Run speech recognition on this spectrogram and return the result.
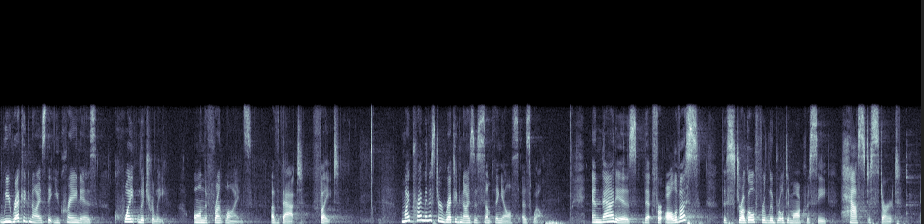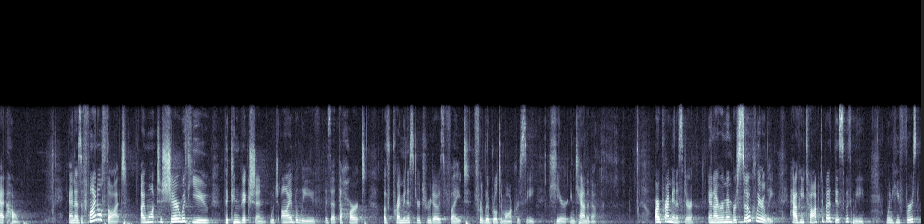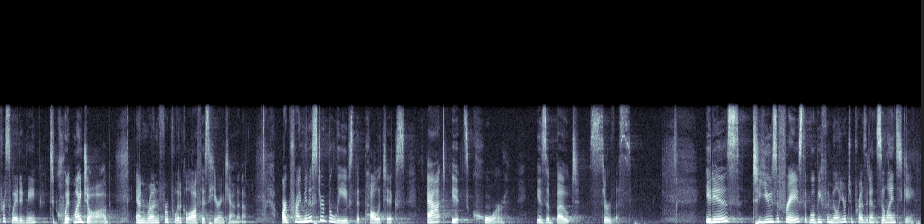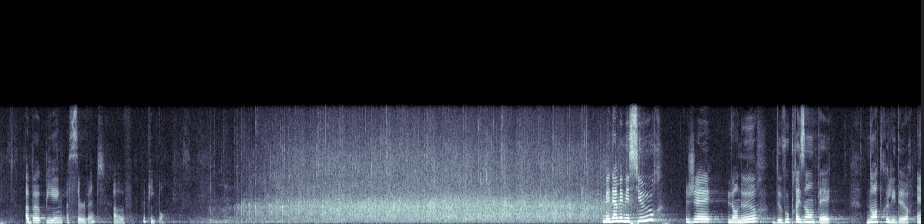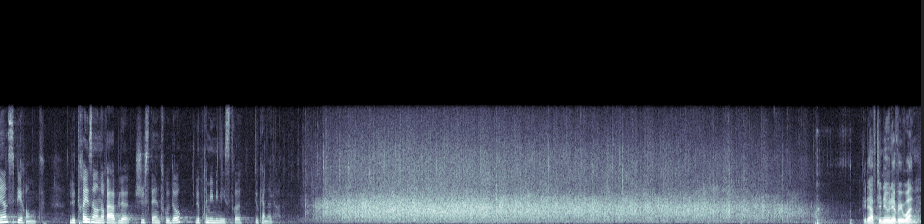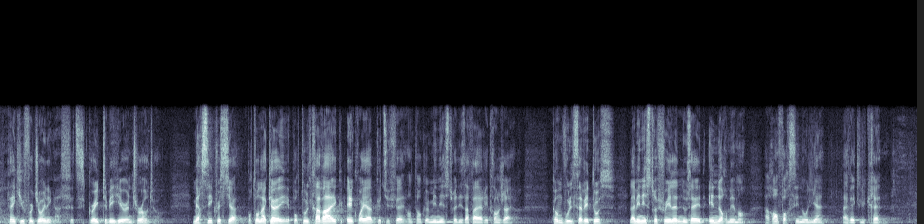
We recognize that Ukraine is, quite literally, on the front lines of that fight. My Prime Minister recognizes something else as well, and that is that for all of us, the struggle for liberal democracy has to start at home. And as a final thought, I want to share with you the conviction which I believe is at the heart of Prime Minister Trudeau's fight for liberal democracy here in Canada. Our Prime Minister, and I remember so clearly how he talked about this with me when he first persuaded me to quit my job and run for political office here in Canada. Our Prime Minister believes that politics, at its core, is about service. It is, to use a phrase that will be familiar to President Zelensky, about being a servant of the people. Mesdames et Messieurs, j'ai l'honneur de vous présenter notre leader inspirant, le très honorable Justin Trudeau, le Premier ministre du Canada. Good afternoon, everyone. Thank you for joining us. It's great to be here in Toronto. Merci, Christian, pour ton accueil et pour tout le travail incroyable que tu fais en tant que ministre des Affaires étrangères. Comme vous le savez tous, la ministre Freeland nous aide énormément à renforcer nos liens avec l'Ukraine.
